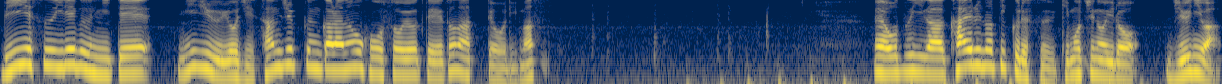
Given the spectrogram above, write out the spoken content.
BS11 にて24時30分からの放送予定となっております。え、お次が「カエルのピクルス気持ちの色」12話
